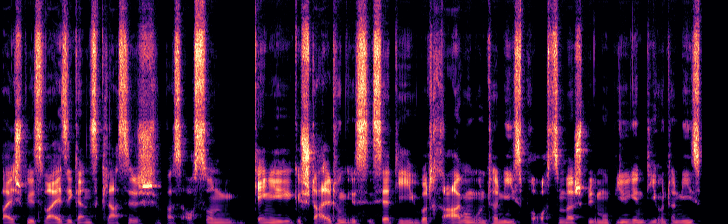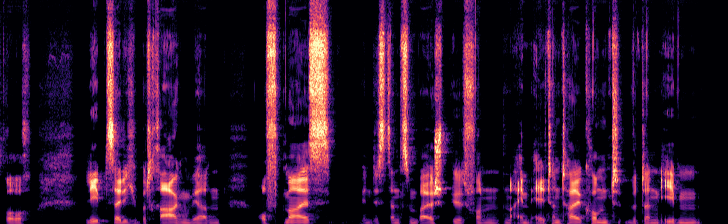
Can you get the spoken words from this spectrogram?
Beispielsweise ganz klassisch, was auch so eine gängige Gestaltung ist, ist ja die Übertragung unter Niesbrauch. Zum Beispiel Immobilien, die unter Niesbrauch lebzeitig übertragen werden. Oftmals, wenn das dann zum Beispiel von einem Elternteil kommt, wird dann eben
